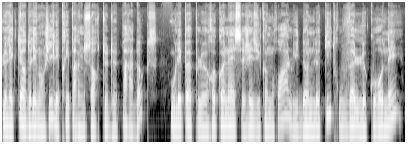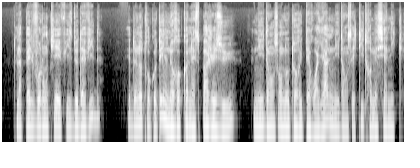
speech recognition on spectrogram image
le lecteur de l'Évangile est pris par une sorte de paradoxe, où les peuples reconnaissent Jésus comme roi, lui donnent le titre ou veulent le couronner, l'appellent volontiers fils de David, et de notre côté ils ne reconnaissent pas Jésus, ni dans son autorité royale, ni dans ses titres messianiques.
